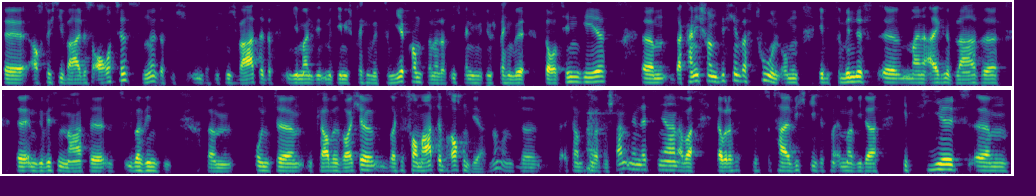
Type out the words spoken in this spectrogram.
äh, auch durch die Wahl des Ortes, ne, dass, ich, dass ich nicht warte, dass jemand, mit dem ich sprechen will, zu mir kommt, sondern dass ich, wenn ich mit ihm sprechen will, dorthin gehe. Ähm, da kann ich schon ein bisschen was tun, um eben zumindest äh, meine eigene Blase äh, im gewissen Maße zu überwinden. Ähm, und äh, ich glaube, solche, solche Formate brauchen wir. Ne? Und äh, da ist ja ein bisschen was entstanden in den letzten Jahren, aber ich glaube, das ist, das ist total wichtig, dass man immer wieder gezielt ähm,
